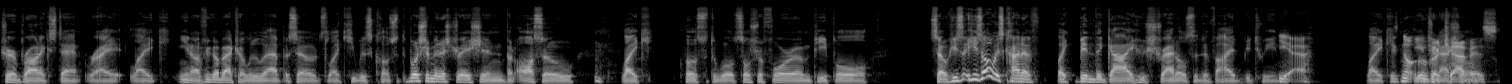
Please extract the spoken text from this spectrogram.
to a broad extent, right? Like you know, if you go back to Lula episodes, like he was close with the Bush administration, but also like close with the World Social Forum people. So he's he's always kind of like been the guy who straddles the divide between Yeah, like he's not Hugo Chavez.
